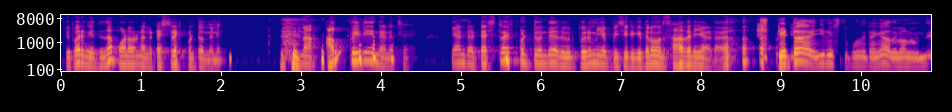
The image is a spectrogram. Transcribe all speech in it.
இது பாருங்க இதுதான் போன வாரம் நாங்க டெஸ்ட் ட்ரைவ் பண்ணிட்டு வந்தேன்னு நான் அப்பவே நினைச்சேன். ஏன்டா டெஸ்ட் ட்ரைவ் பண்ணிட்டு வந்து அது ஒரு பெருமையா பேசிட்டு இதெல்லாம் ஒரு சாதனையாடா? கேட்டா யூனிவர்சிட்டி போந்துட்டாங்க அதனால வந்து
